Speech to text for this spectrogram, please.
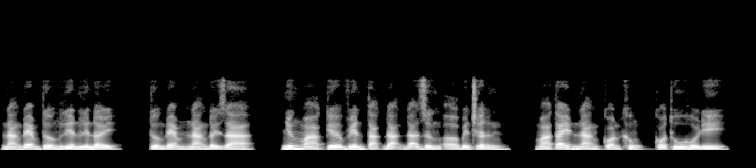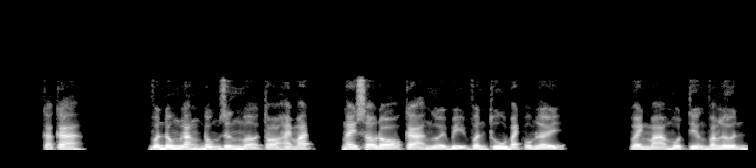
nàng đem tưởng liên liên đẩy, tưởng đem nàng đẩy ra, nhưng mà kia viên tạc đạn đã dừng ở bên chân, mà tay nàng còn không có thu hồi đi. Cà ca. Vân Đông Lăng bỗng dưng mở to hai mắt, ngay sau đó cả người bị Vân Thu Bách ôm lấy. Vang mà một tiếng vang lớn.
